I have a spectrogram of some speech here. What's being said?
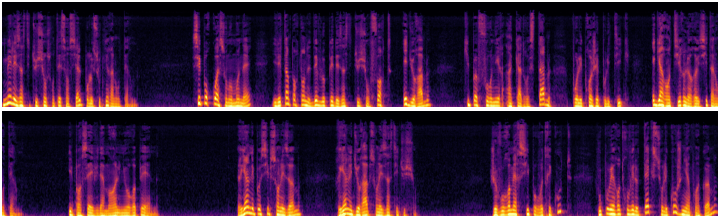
mais les institutions sont essentielles pour le soutenir à long terme. C'est pourquoi, selon Monnet, il est important de développer des institutions fortes et durables qui peuvent fournir un cadre stable pour les projets politiques et garantir leur réussite à long terme. Il pensait évidemment à l'Union européenne. Rien n'est possible sans les hommes, rien n'est durable sans les institutions. Je vous remercie pour votre écoute. Vous pouvez retrouver le texte sur lescoursjulien.com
